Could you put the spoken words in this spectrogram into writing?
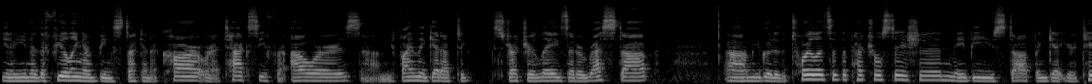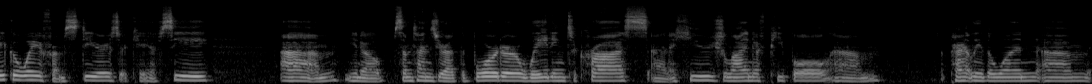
You know, you know the feeling of being stuck in a car or a taxi for hours. Um, you finally get up to stretch your legs at a rest stop. Um, you go to the toilets at the petrol station. Maybe you stop and get your takeaway from Steers or KFC. Um, you know, sometimes you're at the border waiting to cross, and a huge line of people. Um, apparently, the one um,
